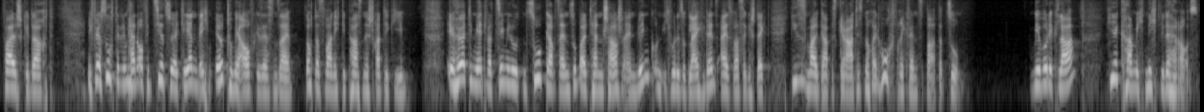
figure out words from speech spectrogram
Falsch gedacht. Ich versuchte dem Herrn Offizier zu erklären, welchem Irrtum er aufgesessen sei. Doch das war nicht die passende Strategie. Er hörte mir etwa zehn Minuten zu, gab seinen subalternen Chargen einen Wink und ich wurde sogleich wieder ins Eiswasser gesteckt. Dieses Mal gab es gratis noch ein Hochfrequenzbad dazu. Mir wurde klar, hier kam ich nicht wieder heraus.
